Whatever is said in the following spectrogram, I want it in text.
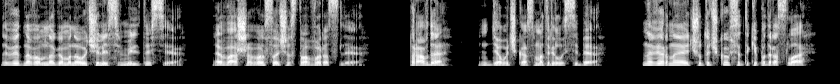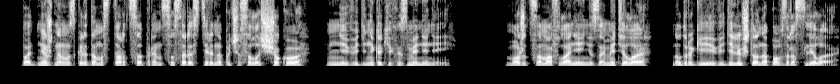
Видно, вы многому научились в Мильтесе. Ваше высочество выросли». «Правда?» Девочка осмотрела себя. «Наверное, чуточку всё-таки подросла». Под нежным взглядом старца принцесса растерянно почесала щеку, не видя никаких изменений. Может, сама Флания не заметила, но другие видели, что она повзрослела.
